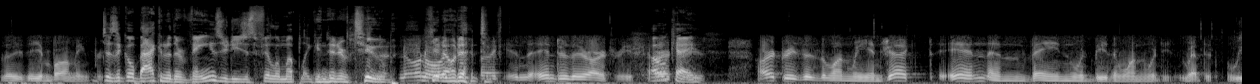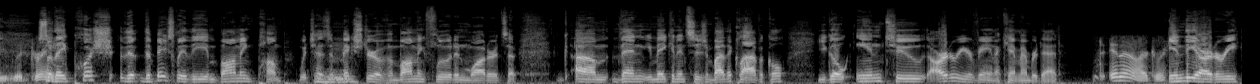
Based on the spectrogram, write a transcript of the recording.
the, the embalming. does it go back into their veins, or do you just fill them up like an inner tube? No, no, you know, to, to- in, into their arteries. Okay. Arteries, arteries is the one we inject in, and vein would be the one would, that we would drain. So they push the, the basically the embalming pump, which has a Mm-hmm. mixture of embalming fluid and water, etc. Um, then you make an incision by the clavicle. You go into the artery or vein. I can't remember, Dad. In an artery. in the artery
